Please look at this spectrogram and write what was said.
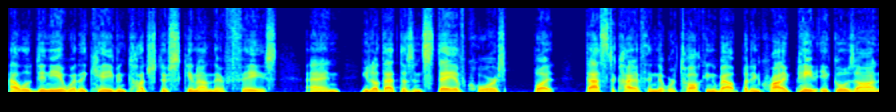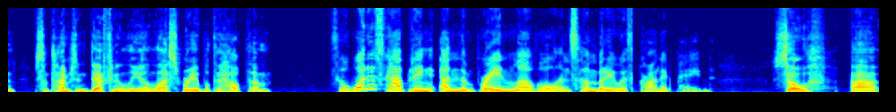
allodynia where they can't even touch their skin on their face. And you know that doesn't stay, of course, but that's the kind of thing that we're talking about. But in chronic pain, it goes on sometimes indefinitely unless we're able to help them. So, what is happening on the brain level in somebody with chronic pain? So, uh,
